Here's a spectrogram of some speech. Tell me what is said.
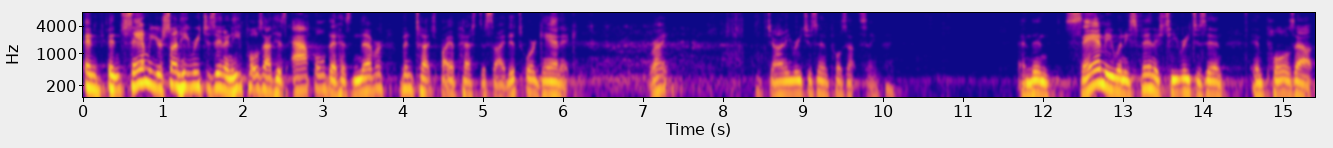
and, and Sammy, your son, he reaches in and he pulls out his apple that has never been touched by a pesticide. It's organic, right? Johnny reaches in and pulls out the same thing. And then Sammy, when he's finished, he reaches in and pulls out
